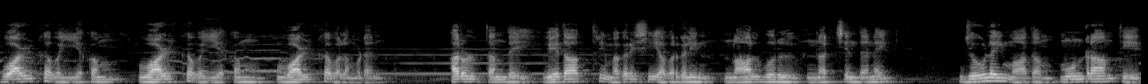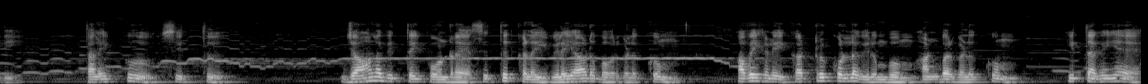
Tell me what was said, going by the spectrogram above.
வாழ்க வையகம் வாழ்க வையகம் வாழ்க வளமுடன். அருள் தந்தை வேதாத்ரி மகரிஷி அவர்களின் நால்வொரு நற்சிந்தனை ஜூலை மாதம் மூன்றாம் தேதி. தலைப்பு சித்து. ஜாலவித்தை போன்ற சித்துக்களை விளையாடுபவர்களுக்கும் அவைகளை கற்றுக்கொள்ள விரும்பும் அன்பர்களுக்கும் இத்தகைய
